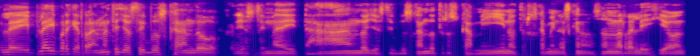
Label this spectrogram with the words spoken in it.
le di play porque realmente yo estoy buscando, yo estoy meditando, yo estoy buscando otros caminos, otros caminos que no son la religión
